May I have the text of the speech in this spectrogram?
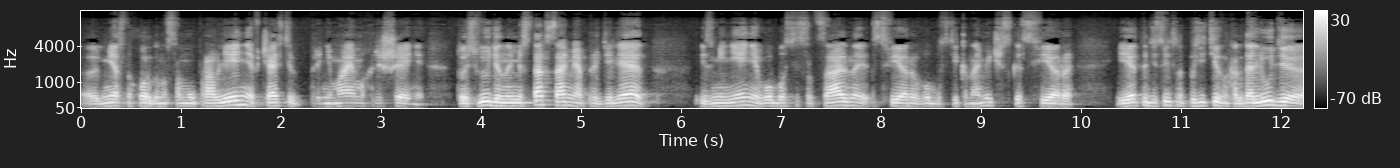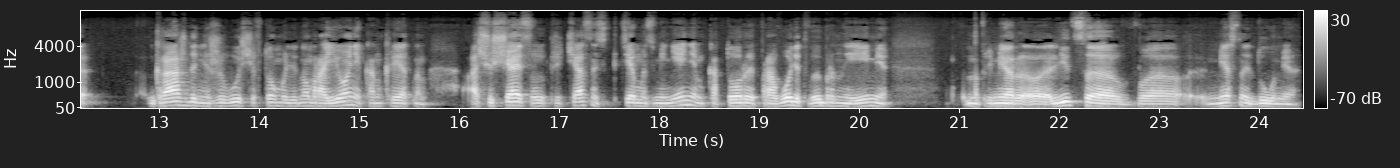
э, местных органов самоуправления в части принимаемых решений. То есть люди на местах сами определяют изменения в области социальной сферы, в области экономической сферы. И это действительно позитивно, когда люди, граждане, живущие в том или ином районе конкретном, ощущают свою причастность к тем изменениям, которые проводят выбранные ими например, э, лица в местной думе,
